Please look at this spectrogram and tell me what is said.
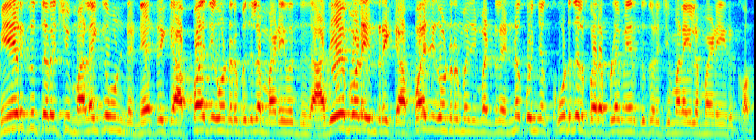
மேற்கு தொடர்ச்சி மலைக்கும் உண்டு. நேற்றைக்கு அப்பாச்சி கொண்டிருப்பதில் மழை வந்தது. அதே போல இன்றைக்கு அப்பாச்சி கொண்டிருப்பது மட்டும் இன்னும் கொஞ்சம் கூடுதல் பரப்பில் மேற்கு தொடர்ச்சி மலையில் மழை இருக்கும்.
